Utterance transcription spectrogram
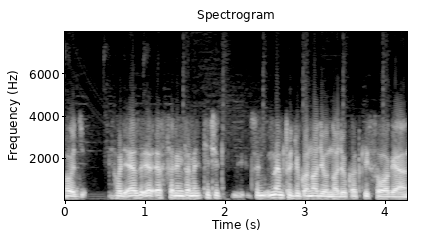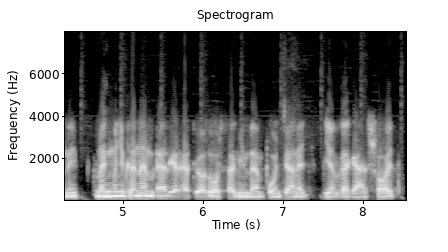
hogy hogy ez, ez szerintem egy kicsit nem tudjuk a nagyon nagyokat kiszolgálni, meg mondjuk nem elérhető az ország minden pontján egy ilyen vegán sajt,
